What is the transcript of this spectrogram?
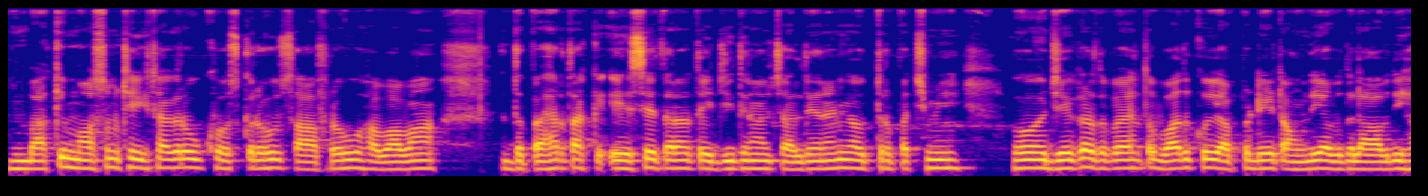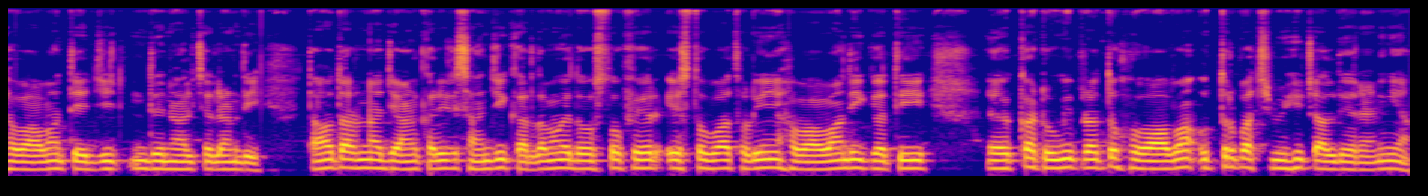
ਬਾਕੀ ਮੌਸਮ ਠੀਕ ਠਾਕ ਰਹੂ, ਖੁਸ਼ਕ ਰਹੂ, ਸਾਫ਼ ਰਹੂ, ਹਵਾਵਾਂ ਦੁਪਹਿਰ ਤੱਕ ਇਸੇ ਤਰ੍ਹਾਂ ਤੇਜ਼ੀ ਦੇ ਨਾਲ ਚੱਲਦੀਆਂ ਰਹਿਣਗੀਆਂ। ਉੱਤਰ ਪੱਛਮੀ ਜੇਕਰ ਦੁਪਹਿਰ ਤੋਂ ਬਾਅਦ ਕੋਈ ਅਪਡੇਟ ਆਉਂਦੀ ਹੈ ਬਦਲਾਵ ਦੀ ਹਵਾਵਾਂ ਤੇਜ਼ੀ ਦੇ ਨਾਲ ਚੱਲਣ ਦੀ, ਤਾਂ ਉਹ ਤੁਹਾਡੇ ਨਾਲ ਜਾਣਕਾਰੀ ਸਾਂਝੀ ਕਰ ਦੇਵਾਂਗੇ। ਦੋਸਤੋ, ਫਿਰ ਇਸ ਤੋਂ ਬਾਅਦ ਥੋੜ੍ਹੀਆਂ ਹਵਾਵਾਂ ਦੀ ਗਤੀ ਘਟੂਗੀ, ਪਰੰਤੂ ਹਵਾਵਾਂ ਉੱਤਰ ਪੱਛਮੀ ਹੀ ਚੱਲਦੀਆਂ ਰਹਿਣਗੀਆਂ।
